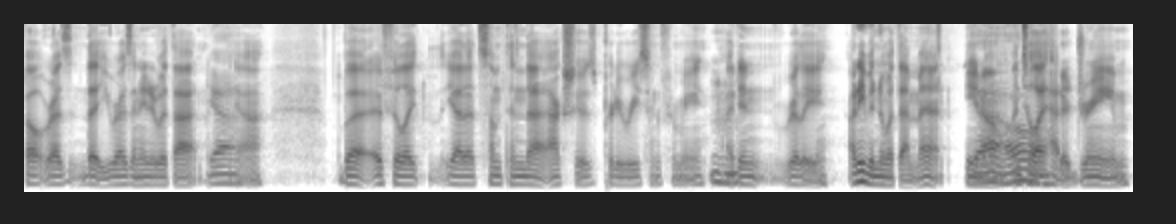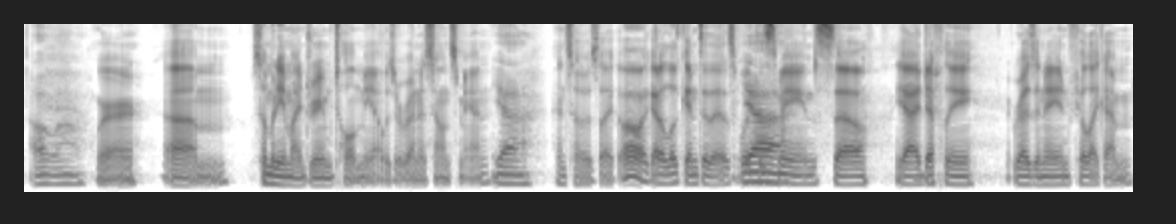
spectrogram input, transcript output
felt res- that you resonated with that. Yeah. Yeah. But I feel like yeah, that's something that actually was pretty recent for me. I Mhm. didn't really I didn't even know what that meant, you Yeah, know, until I oh. had a dream Oh wow, where um somebody in my dream told me I was a renaissance man. yeah, And so I was like, "Oh, I got to look into this. What Yeah. this means." So, yeah, I definitely resonate and feel like I'm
